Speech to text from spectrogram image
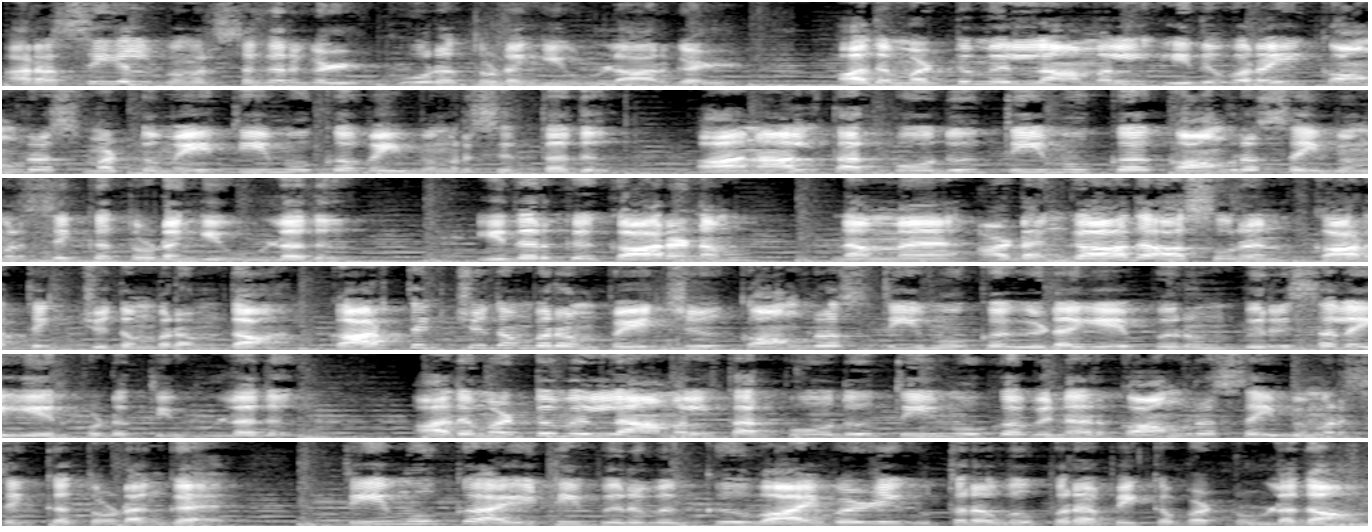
அரசியல் விமர்சகர்கள் கூறத் தொடங்கியுள்ளார்கள். அது மட்டுமில்லாமல் இதுவரை காங்கிரஸ் மட்டுமே திமுகவை விமர்சித்தது. ஆனால் தற்போது திமுக காங்கிரஸை விமர்சிக்க தொடங்கியுள்ளது. இதற்கு காரணம் நம்ம அடங்காத அசுரன் கார்த்திக் சிதம்பரம் தான். கார்த்திக் சிதம்பரம் பேச்சு காங்கிரஸ் திமுக இடையே பெரும் விரிசலை ஏற்படுத்தியுள்ளது. அது மட்டுமில்லாமல் தற்போது திமுகவினர் காங்கிரஸை விமர்சிக்க தொடங்க திமுக ஐடி பிரிவுக்கு வாய்வழி உத்தரவு பிறப்பிக்கப்பட்டுள்ளதாம்.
